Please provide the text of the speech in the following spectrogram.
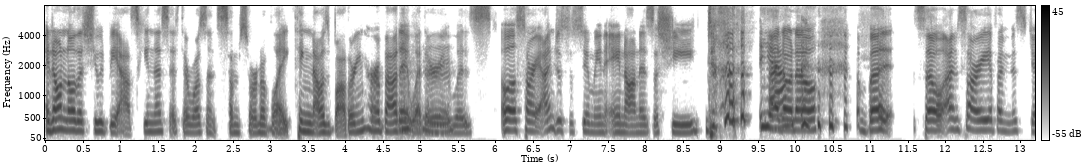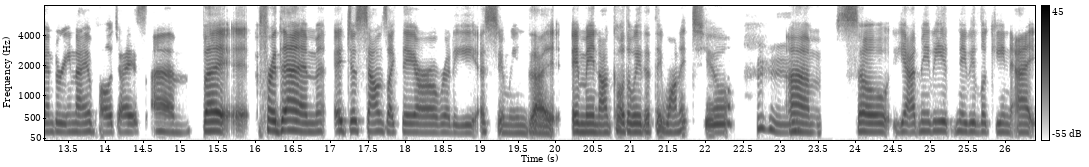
I don't know that she would be asking this if there wasn't some sort of like thing that was bothering her about it, whether it Mhm. was, oh, sorry, I'm just assuming Anon is a she. yeah I don't know. but so I'm sorry if I'm misgendering. I apologize. Um, but for them, it just sounds like they are already assuming that it may not go the way that they want it to Mhm. um so yeah maybe maybe looking at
